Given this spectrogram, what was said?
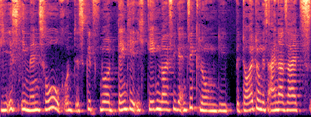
Die ist immens hoch und es gibt nur, denke ich, gegenläufige Entwicklungen. Die Bedeutung ist einerseits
